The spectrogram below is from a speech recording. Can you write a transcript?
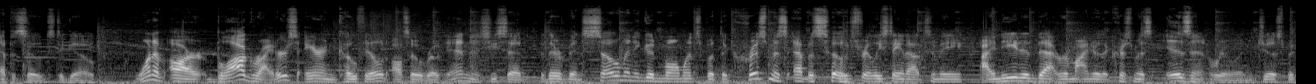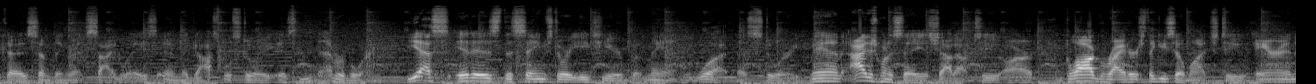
episodes to go. One of our blog writers, Erin Cofield, also wrote in, and she said there have been so many good moments, but the Christmas episodes really stand out to me. I needed that reminder that Christmas isn't ruined just because something went sideways, and the gospel story is never boring. Yes, it is the same story each year, but man, what a story. Man, I just want to say a shout out to our blog writers. Thank you so much to Erin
